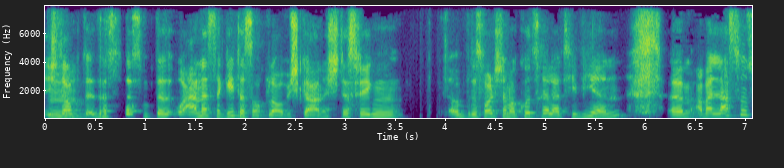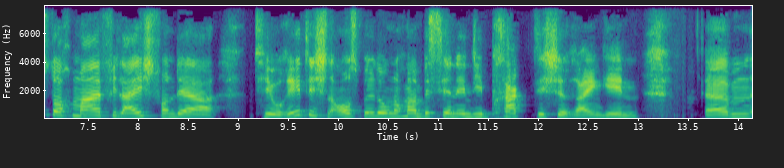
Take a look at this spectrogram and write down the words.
ich glaube, mhm. das, das, das, anders geht das auch, glaube ich, gar nicht. Deswegen, äh, das wollte ich noch mal kurz relativieren. Ähm, aber lass uns doch mal vielleicht von der theoretischen Ausbildung noch mal ein bisschen in die praktische reingehen. Ähm,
